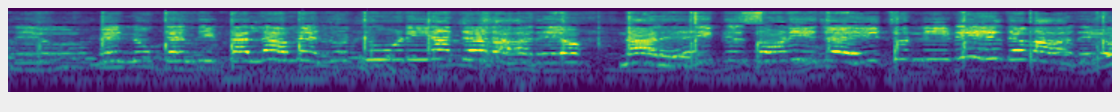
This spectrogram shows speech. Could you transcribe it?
ਦਿਓ। ਮੈਨੂੰ ਕਹਿੰਦੀ ਪਹਿਲਾਂ ਮੈਨੂੰ ਚੂੜੀਆਂ ਚੜਾ ਦਿਓ। ਨਾਲੇ ਇੱਕ ਸੋਹਣੀ ਜਈ ਚੁੰਨੀ ਵੀ ਦਵਾ ਦਿਓ।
